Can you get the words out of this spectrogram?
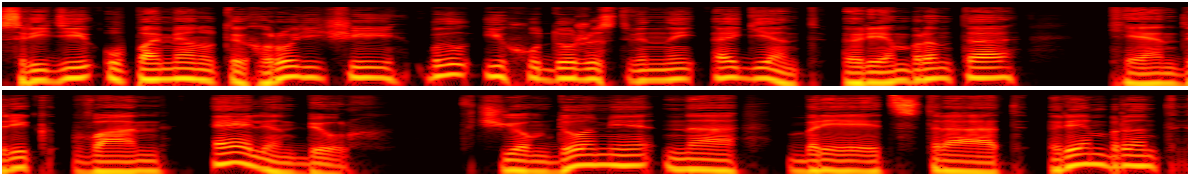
Среди упомянутых родичей был и художественный агент Рембранта Хендрик ван Эйленбюрг, в чьем доме на Брейтстрат Рембрандт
